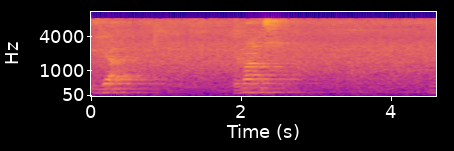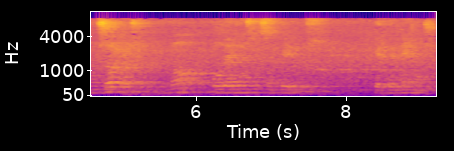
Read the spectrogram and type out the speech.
y ya. Hermanos, nosotros no podemos sentirnos que tenemos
